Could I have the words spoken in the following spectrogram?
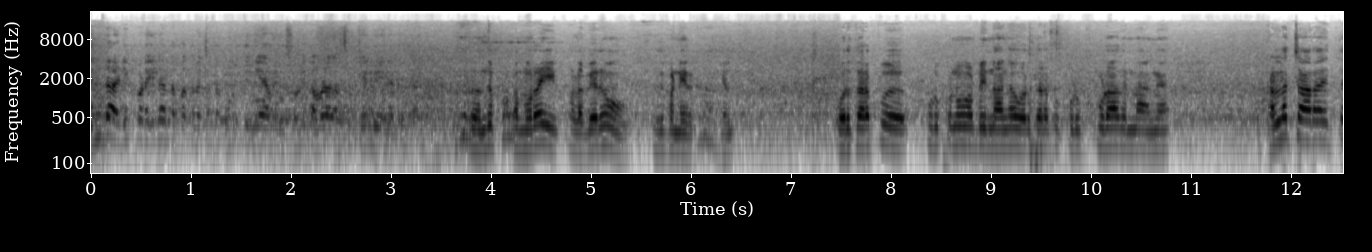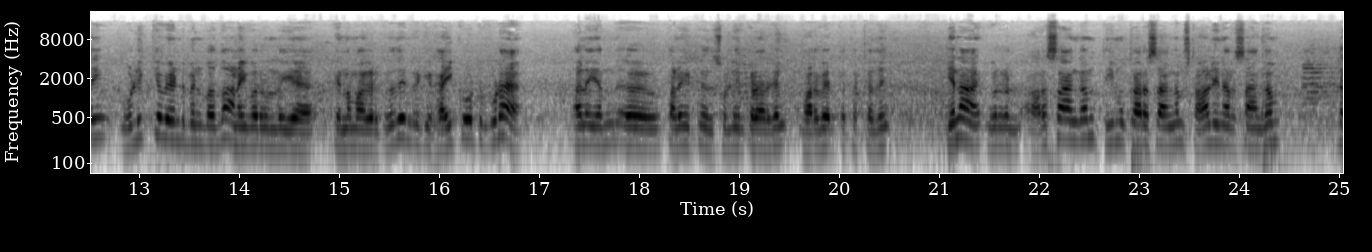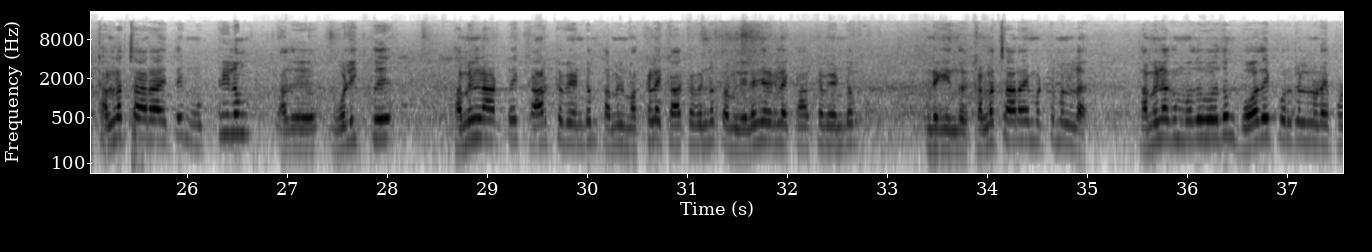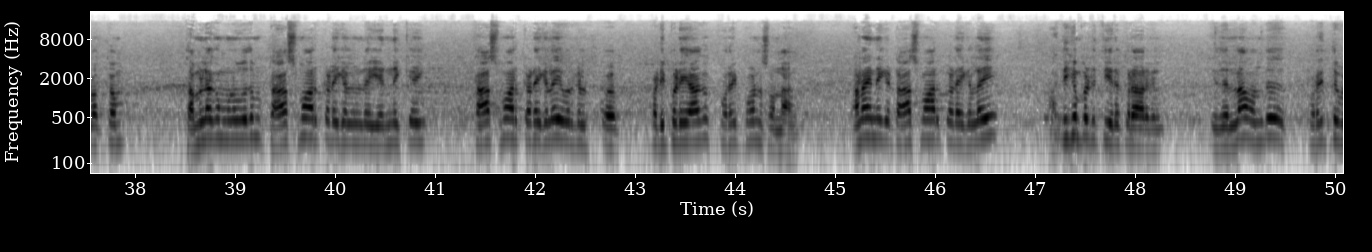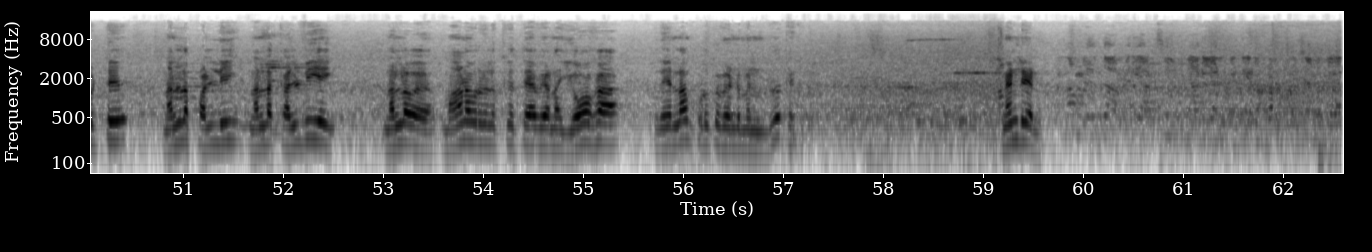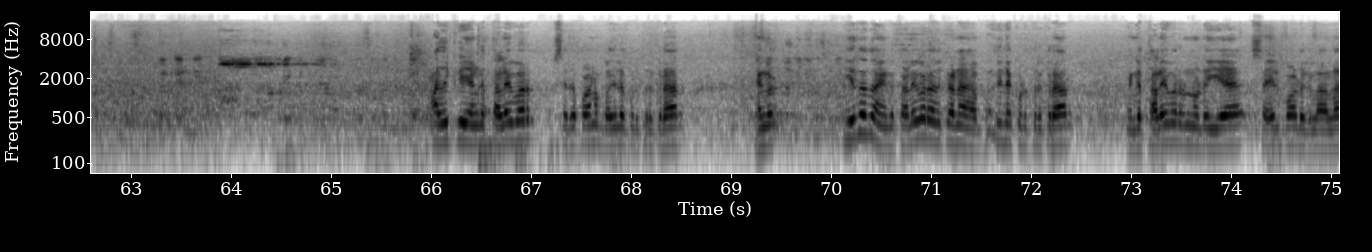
எந்த அடிப்படையில் அந்த பத்து லட்சத்தை கொடுத்தீங்க அப்படின்னு சொல்லி தமிழக அரசு கேள்வி கேட்டிருக்காங்க இது வந்து பல முறை பல பேரும் இது பண்ணியிருக்கிறார்கள். ஒரு தரப்பு கொடுக்கணும் அப்படின்னாங்க ஒரு தரப்பு கொடுக்கக்கூடாதுன்னாங்க. கள்ளச்சாராயத்தை ஒழிக்க வேண்டும் என்பது தான் அனைவருடைய எண்ணமாக இருக்கிறது. இன்றைக்கு ஹைகோர்ட்டு கூட அதில் எந்த தலையிட்டு சொல்லியிருக்கிறார்கள் வரவேற்கத்தக்கது. ஏன்னா இவர்கள் அரசாங்கம் திமுக அரசாங்கம் ஸ்டாலின் அரசாங்கம் இந்த கள்ளச்சாராயத்தை முற்றிலும் அது ஒழித்து தமிழ்நாட்டை காக்க வேண்டும் தமிழ் மக்களை காக்க வேண்டும் தமிழ் இளைஞர்களை காக்க வேண்டும். இன்றைக்கு இந்த கள்ளச்சாராயம் மட்டுமல்ல தமிழகம் முழுவதும் போதைப் பொருட்களினுடைய புழக்கம் தமிழகம் முழுவதும் டாஸ்மாக் கடைகளினுடைய எண்ணிக்கை டாஸ்மாக் கடைகளை இவர்கள் ப- படிப்படியாக குறைப்போன்னு சொன்னாங்க. ஆனால் இன்றைக்கி டாஸ்மாக் கடைகளை அதிகப்படுத்தி இருக்கிறார்கள். இதெல்லாம் வந்து குறைத்து விட்டு நல்ல பள்ளி நல்ல கல்வியை நல்ல மாணவர்களுக்கு தேவையான யோகா இதையெல்லாம் கொடுக்க வேண்டும் என்று கேட்டுக்கிறேன் நன்றி அண்ணா. அதுக்கு எங்கள் தலைவர் சிறப்பான பதிலை கொடுத்துருக்கிறார். எங்கள் இதுதான் எங்கள் தலைவர் அதுக்கான பதிலை கொடுத்துருக்கிறார். எங்கள் தலைவரனுடைய செயல்பாடுகளால்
